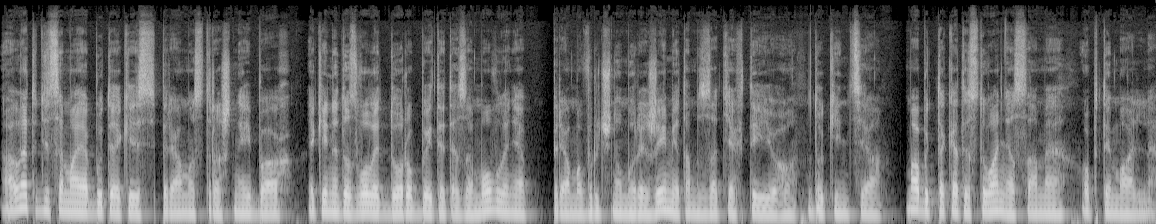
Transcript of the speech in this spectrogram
Але тоді це має бути якийсь прямо страшний баг, який не дозволить доробити те замовлення прямо в ручному режимі, там затягти його до кінця. Мабуть, таке тестування саме оптимальне.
